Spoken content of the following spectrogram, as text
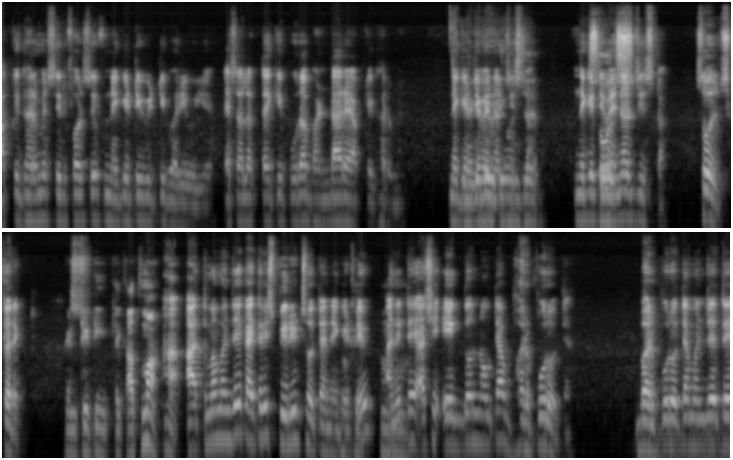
आपके घर में सिर्फ और सिर्फ नेगेटिविटी भरी हुई है। ऐसा लगता है कि पूरा भंडार है आपके घर में। नेगेटिव एनर्जीज का। Negative souls. एनर्जीज का। सोल्स करेक्ट एंटिटी लाईक आत्मा? हा आत्मा म्हणजे काहीतरी स्पिरिट्स होत्या निगेटिव्ह आणि. ते अशी एक दोन नव्हत्या भरपूर होत्या. भरपूर होत्या म्हणजे ते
